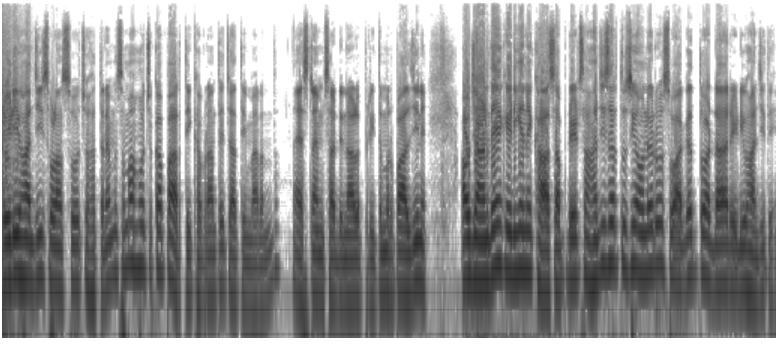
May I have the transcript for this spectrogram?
ਰੇਡੀਓ ਹਾਂਜੀ 1674 ਸਮਾਂ ਹੋ ਚੁੱਕਾ ਭਾਰਤੀ ਖਬਰਾਂ ਤੇ ਚਾਤੀ ਮਾਰਨ ਦਾ। ਇਸ ਟਾਈਮ ਸਾਡੇ ਨਾਲ ਪ੍ਰੀਤਮ ਰਪਾਲ ਜੀ ਨੇ। ਆਓ ਜਾਣਦੇ ਹਾਂ ਕਿਹੜੀਆਂ ਨੇ ਖਾਸ ਅਪਡੇਟਸ ਹਾਂਜੀ ਸਰ ਤੁਸੀਂ ਆਉਨੇ ਰਹੋ। ਸਵਾਗਤ ਤੁਹਾਡਾ ਰੇਡੀਓ ਹਾਂਜੀ ਤੇ।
